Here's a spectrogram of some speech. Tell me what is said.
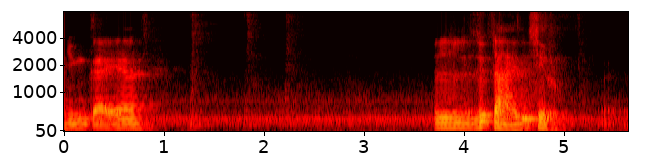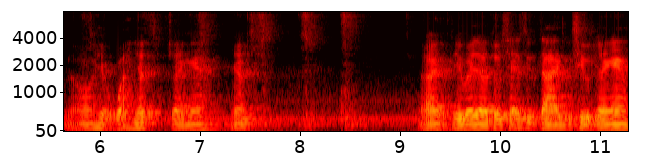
những cái à, giữ tài giữ xỉu nó hiệu quả nhất cho anh em nhé Đấy, thì bây giờ tôi sẽ giữ tài giữ xỉu cho anh em.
